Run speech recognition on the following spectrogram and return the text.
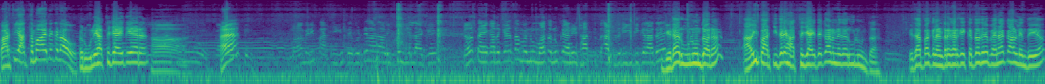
ਪਰਚੀ ਹੱਥ ਮਾਏ ਤੇ ਕਢਾਓ। ਰੂਲੇ ਹੱਥ 'ਚ ਆਏ ਤੇ ਯਾਰ। ਹਾਂ। ਹੈ? ਮਾਂ ਮੇਰੀ ਪਾਰਟੀ ਕਿਤੇ ਬੁੱਢੇ ਵਾਲੀ ਭਈਏ ਲੱਗ। ਕਹਿੰਦਾ ਤੈਂ ਕਦ ਕਹਿਤਾ ਮੈਨੂੰ ਮਾਂ ਤੈਨੂੰ ਕਹਿਣੀ 7 8 ਤਰੀਕ ਦੀ ਕਰਾ ਦੇ। ਜਿਹੜਾ ਰੂਲ ਹੁੰਦਾ ਨਾ ਆ ਵੀ ਪਰਚੀ ਤੇਰੇ ਹੱਥ ਆਏ ਤੇ ਘੜਨੇ ਦਾ ਰੂਲ ਹੁੰਦਾ। ਇਹਦਾ ਆਪਾਂ ਕੈਲੰਡਰ ਕਰਕੇ ਇੱਕ ਅੱਧਾ ਦਿਨ ਪਹਿਲਾਂ ਘੜ ਲੈਂਦੇ ਆ।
